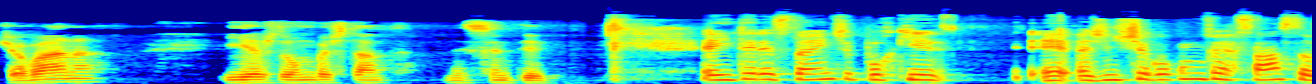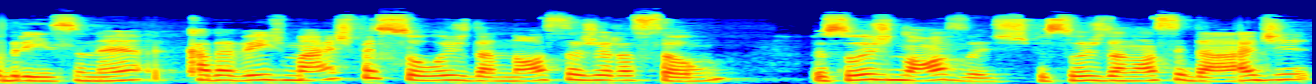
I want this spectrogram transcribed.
Giovanna e ajudou-me bastante nesse sentido. É interessante porque é, a gente chegou a conversar sobre isso, né? Cada vez mais pessoas da nossa geração pessoas novas, pessoas da nossa idade,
